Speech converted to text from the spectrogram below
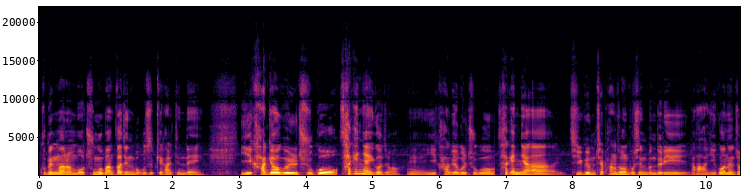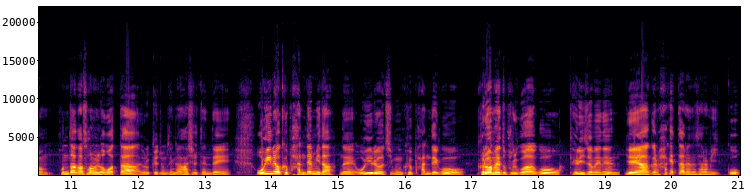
900만원 뭐 중후반까지는 뭐 우습게 갈 텐데, 이 가격을 주고 사겠냐 이거죠. 예, 이 가격을 주고 사겠냐. 지금 제 방송을 보시는 분들이 아 이거는 좀 혼다가 선을 넘었다 이렇게 좀 생각하실 텐데 오히려 그 반대입니다. 네, 오히려 지금 그 반대고 그럼에도 불구하고 대리점에는 예약을 하겠다는 사람이 있고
